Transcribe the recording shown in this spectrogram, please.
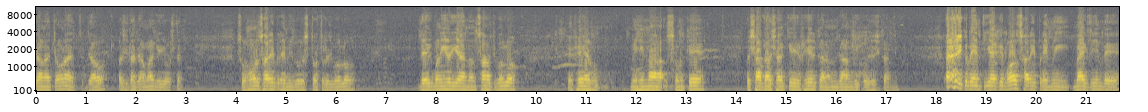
ਜਾਣਾ ਚਾਹਣਾ ਹੈ ਤਾਂ ਜਾਓ, ਅਸੀਂ ਤਾਂ ਜਾਵਾਂਗੇ ਹੀ ਉਸ ਦਿਨ। ਸੋ ਹੁਣ ਸਾਰੇ ਪ੍ਰੇਮੀ ਗੁਰੂ ਸਤੋਤਰ ਚ ਬੋਲੋ ਦੇਖ ਬਣੀ ਹੋਈ ਹੈ, ਆਨੰਦ ਸਾਹਿਬ ਚ ਬੋਲੋ, ਤੇ ਫਿਰ ਮਹੀਨਾ ਸੁਣ ਕੇ ਪ੍ਰਸ਼ਾਦਾ ਛਕ ਕੇ ਫਿਰ ਘਰਾਂ ਨੂੰ ਜਾਣ ਦੀ ਕੋਸ਼ਿਸ਼ ਕਰਨੀ। ਇੱਕ ਬੇਨਤੀ ਹੈ ਕਿ ਬਹੁਤ ਸਾਰੇ ਪ੍ਰੇਮੀ ਮੈਗਜ਼ੀਨ ਦੇ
